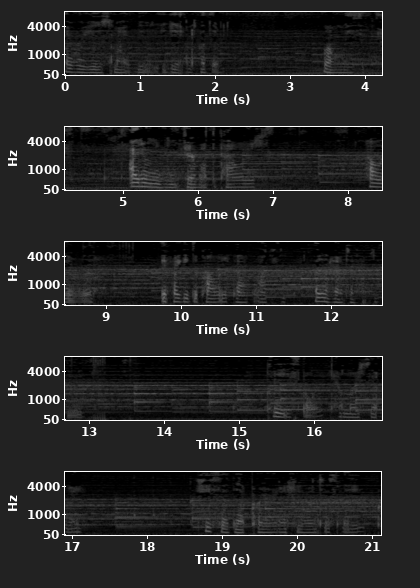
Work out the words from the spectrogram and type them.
ever use my beauty again for the wrong reasons. I don't even care about the powers. However, if I get the powers back, I can. I don't have to have the beauty. Please, Lord, have mercy on me. She said that prayer and she went to sleep.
